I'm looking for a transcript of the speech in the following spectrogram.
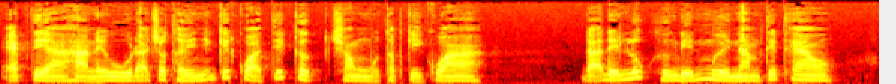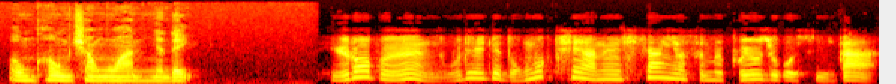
FTA Hàn-EU đã cho thấy những kết quả tích cực trong một thập kỷ qua. Đã đến lúc hướng đến 10 năm tiếp theo, ông Hong Chong-wan nhận định. 유럽은 우리에게 녹록치 않은 시장이었음을 보여주고 있습니다.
